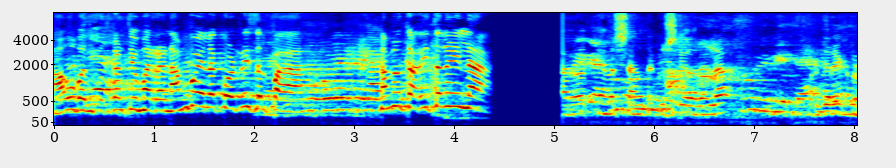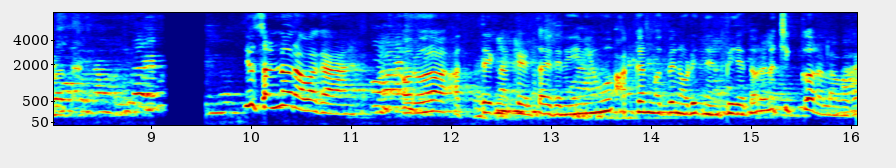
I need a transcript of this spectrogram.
ನಾವು ಬಂದು ಕುತ್ಕೊಳ್ತೀವಿ ಮರ ನಮಗೂ ಎಲ್ಲ ಕೊಡ್ರಿ ಸ್ವಲ್ಪ. ನಮ್ಮನ್ನು ಕರೀತಾನೆ ಇಲ್ಲ. ಅರವತ್ತನೇ ವರ್ಷ ಅಂತ ಖುಷಿ ಅವರೆಲ್ಲ ಉಡುಗೊರೆ ಕೊಡೋದು. ನೀವು ಸಣ್ಣವ್ರು ಅವಾಗ. ಅವರು ಅತ್ತೆಗೆ ನಾನು ಕೇಳ್ತಾ ಇದ್ದೀನಿ. ನೀವು ಅಕ್ಕನ ಮದುವೆ ನೋಡಿದ್ದು ನೆನಪಿದೆ ಅಂತ. ಅವರೆಲ್ಲ ಚಿಕ್ಕವರಲ್ಲ ಅವಾಗ.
